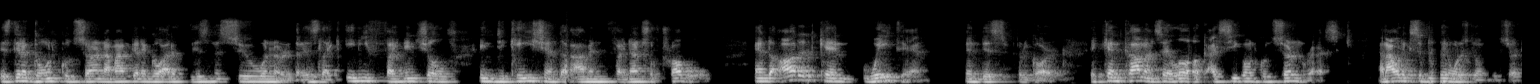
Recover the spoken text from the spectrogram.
is there a going concern? Am I going to go out of business soon, or there is like any financial indication that I'm in financial trouble? And the audit can wait in in this regard. It can come and say, "Look, I see going concern risk," and I will explain what is going concern.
